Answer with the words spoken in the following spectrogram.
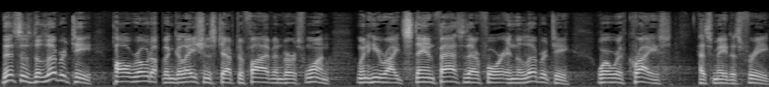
This is the liberty Paul wrote of in Galatians chapter 5 and verse 1 when he writes, Stand fast therefore in the liberty wherewith Christ has made us free.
